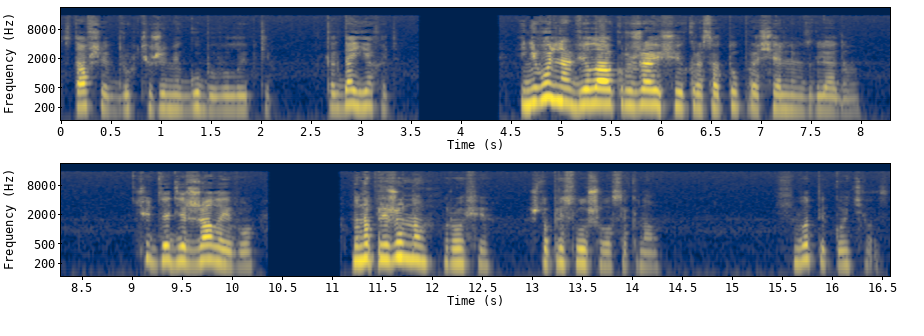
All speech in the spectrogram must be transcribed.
ставшие вдруг чужими губы в улыбке. «Когда ехать?» И невольно обвела окружающую красоту прощальным взглядом. Чуть задержала его на напряженном рофе, что прислушивался к нам. Вот и кончилось.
